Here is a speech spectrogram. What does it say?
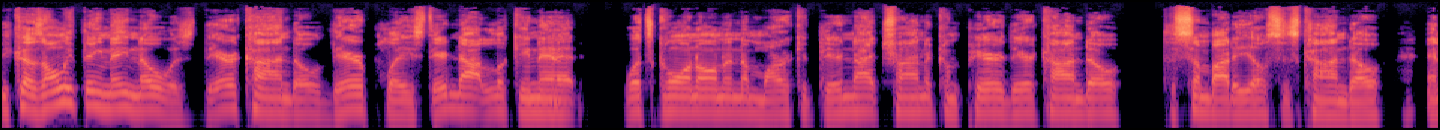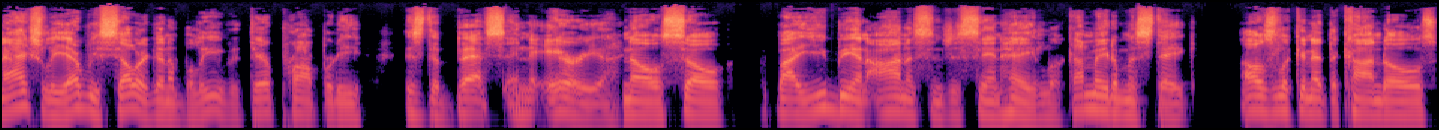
because the only thing they know is their condo, their place. They're not looking at what's going on in the market. They're not trying to compare their condo to somebody else's condo. And actually, every seller going to believe that their property is the best in the area. You know, so by you being honest and just saying, hey, look, I made a mistake. I was looking at the condos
